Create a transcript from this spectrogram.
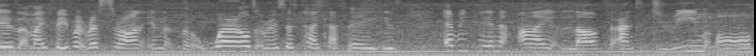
Is my favorite restaurant in the world. Rosa's Thai Cafe is everything I love and dream of.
